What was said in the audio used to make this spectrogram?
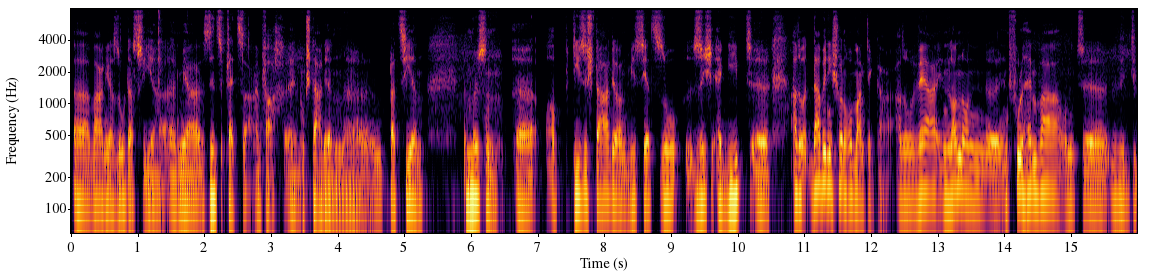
äh, waren ja so, dass wir mehr Sitzplätze einfach im Stadion platzieren müssen. Äh, ob dieses Stadion, wie es jetzt so sich ergibt, äh, also da bin ich schon Romantiker. Also wer in London äh, in Fulham war und äh, die,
